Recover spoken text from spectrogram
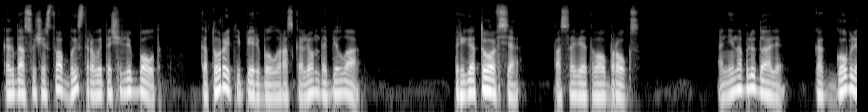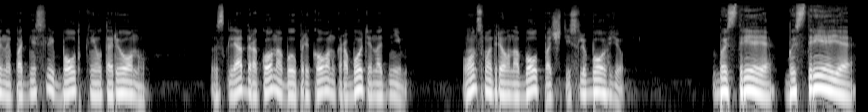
когда существа быстро вытащили болт, который теперь был раскален до бела. «Приготовься!» — посоветовал Брокс. Они наблюдали, как гоблины поднесли болт к Неутариону. Взгляд дракона был прикован к работе над ним. Он смотрел на болт почти с любовью. «Быстрее! Быстрее!»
